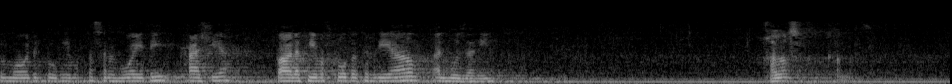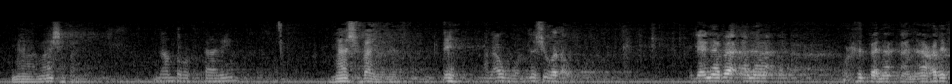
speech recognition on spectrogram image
ثم وجدته في مختصر البويطي حاشية. قال في مخطوطة الرياض المزني. خلص خلص ما ما شفنا. ننظر الثاني ما شفنا إيه. الأول. نشوف الأول. لأن أنا أحب أن أعرف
